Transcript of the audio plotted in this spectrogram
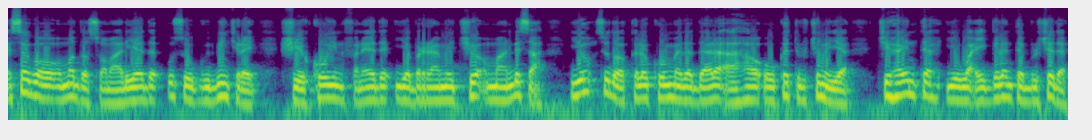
isaga oo ummadda soomaaliyeed u soo gudbin jiray sheekooyin faneed iyo barnaamijyo maandhis ah iyo sidoo kale kuwo madadaalo ahaa oo ka turjumaya jihaynta iyo wacyigelinta bulshada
